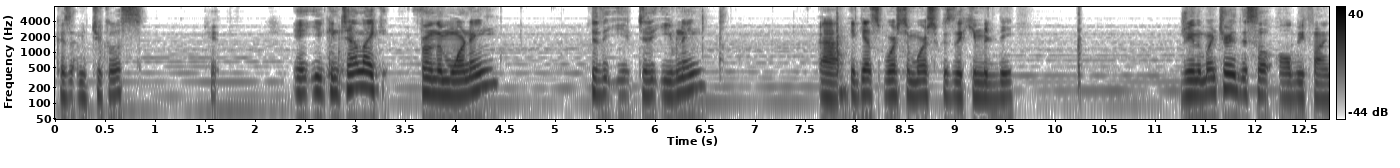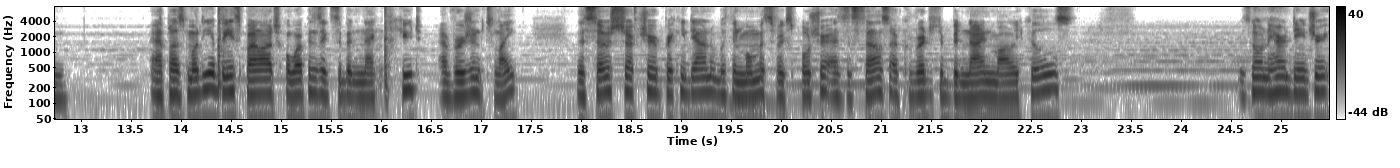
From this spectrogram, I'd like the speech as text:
Because I'm toothless. Okay. It, you can tell, like, from the morning to the e- to the evening, uh, it gets worse and worse because of the humidity. During the winter, this will all be fine. Uh, Plasmodia-based biological weapons exhibit an acute aversion to light. The cell structure breaking down within moments of exposure as the cells are converted to benign molecules. There's no inherent danger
